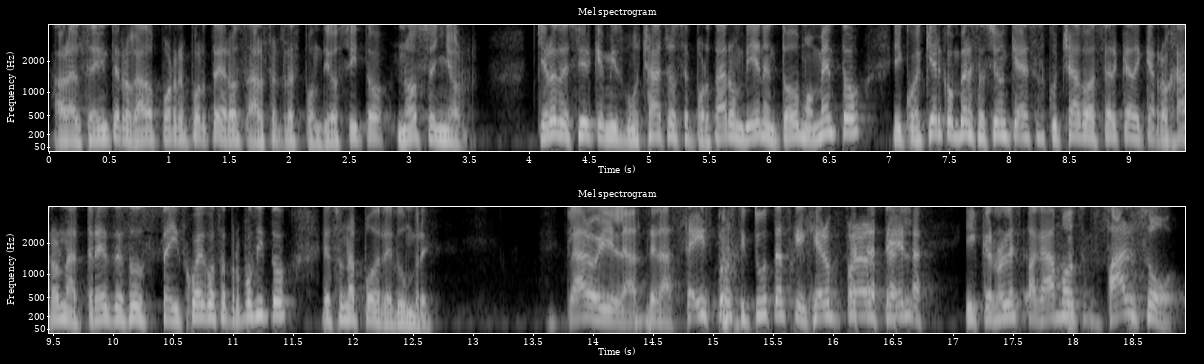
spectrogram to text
Ahora, al ser interrogado por reporteros, Alfred respondió, cito, no señor, Quiero decir que mis muchachos se portaron bien en todo momento y cualquier conversación que hayas escuchado acerca de que arrojaron a tres de esos seis juegos a propósito es una podredumbre. Claro, y las seis prostitutas que dijeron que fueran al hotel y que no les pagamos, falso.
